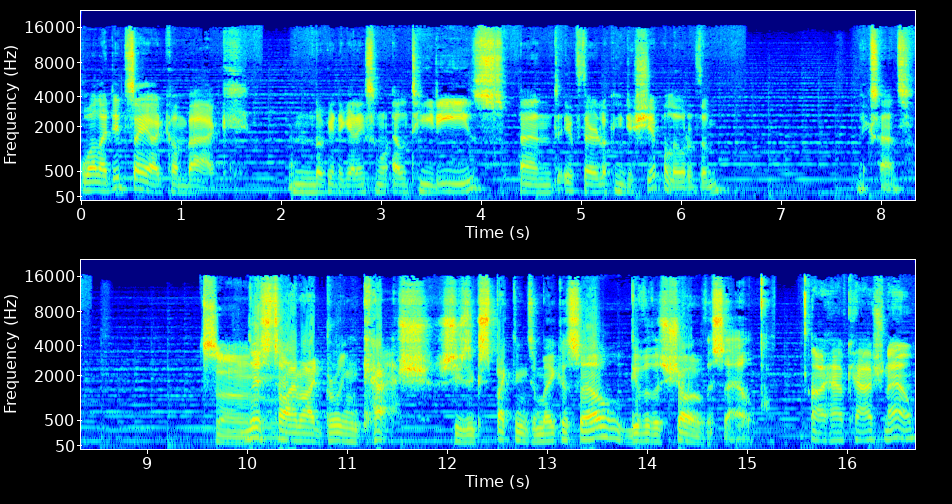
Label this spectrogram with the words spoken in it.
Well, I did say I'd come back and look into getting some LTDs, and if they're looking to ship a load of them, makes sense. So This time I'd bring cash. She's expecting to make a sale. Give her the show of a sale. I have cash now.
